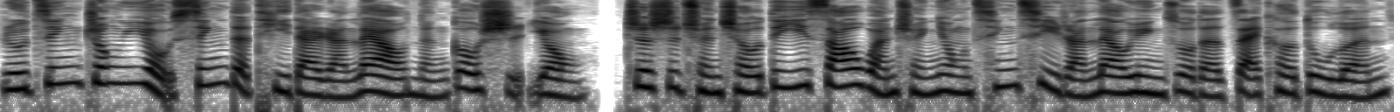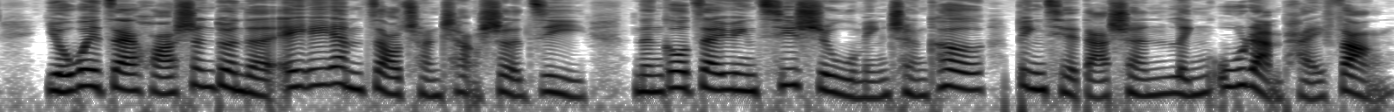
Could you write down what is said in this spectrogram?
如今终于有新的替代燃料能够使用。这是全球第一艘完全用氢气燃料运作的载客渡轮，由位在华盛顿的 AAM 造船厂设计，能够载运七十五名乘客，并且达成零污染排放。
